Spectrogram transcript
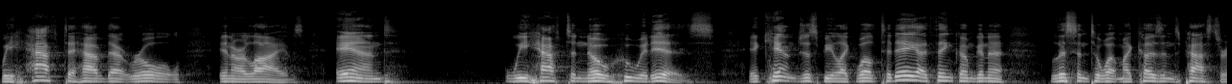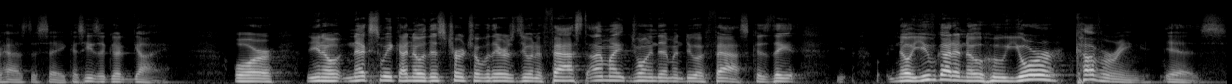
We have to have that role in our lives. And we have to know who it is. It can't just be like, well, today I think I'm going to listen to what my cousin's pastor has to say because he's a good guy. Or, you know, next week I know this church over there is doing a fast. I might join them and do a fast because they, know, you've got to know who your covering is.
